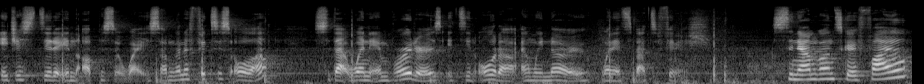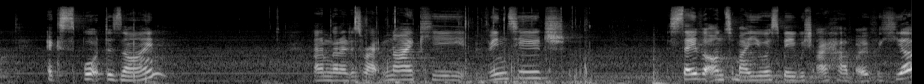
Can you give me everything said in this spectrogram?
it just did it in the opposite way. So I'm going to fix this all up so that when it embroiders, it's in order and we know when it's about to finish. So now I'm going to go File, Export Design, and I'm going to just write Nike Vintage, save it onto my USB, which I have over here.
